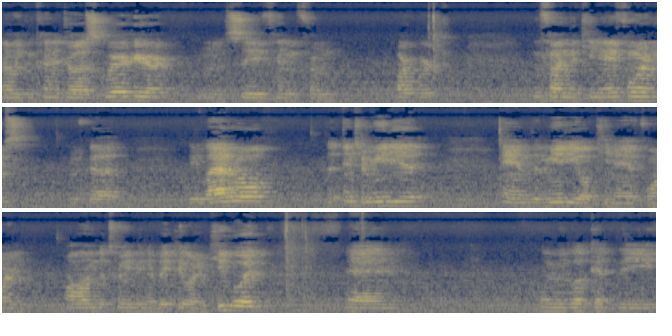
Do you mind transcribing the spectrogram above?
Now we can kind of draw a square here and save him from artwork. We find the cuneiforms. We've got the lateral, the intermediate, and the medial cuneiform, all in between the navicular and cuboid. And then we look at the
